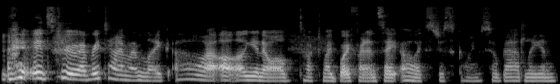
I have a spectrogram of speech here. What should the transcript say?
it's true. Every time I'm like, oh, I'll, you know, I'll talk to my boyfriend and say, oh, it's just going so badly. And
